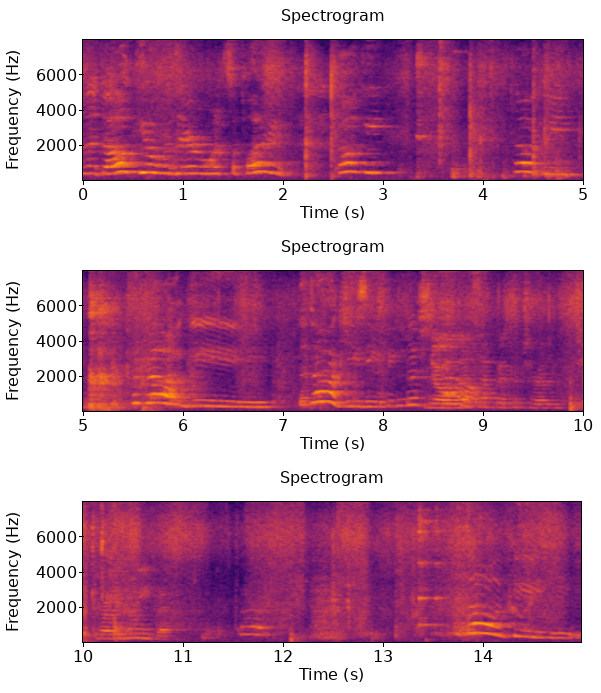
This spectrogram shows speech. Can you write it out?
And the doggy over there wants to play. Doggy. Doggy. The doggy. The doggy's eating the snow. No, that's not good for Charlie. Charlie, don't eat that. The doggy.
